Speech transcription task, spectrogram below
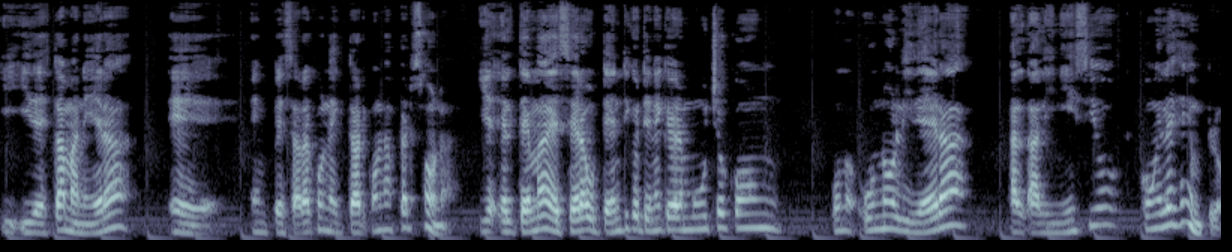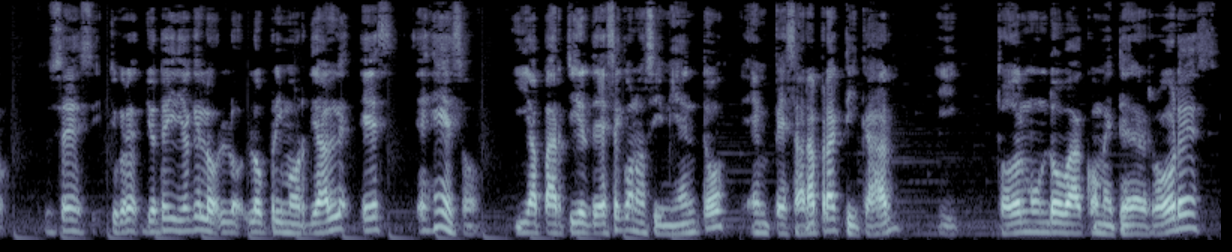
y, y de esta manera eh, empezar a conectar con las personas. Y el tema de ser auténtico tiene que ver mucho con uno, lidera al, inicio con el ejemplo. Entonces, yo, yo te diría que lo, lo- lo primordial es, es eso. Y a partir de ese conocimiento, empezar a practicar y todo el mundo va a cometer errores,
